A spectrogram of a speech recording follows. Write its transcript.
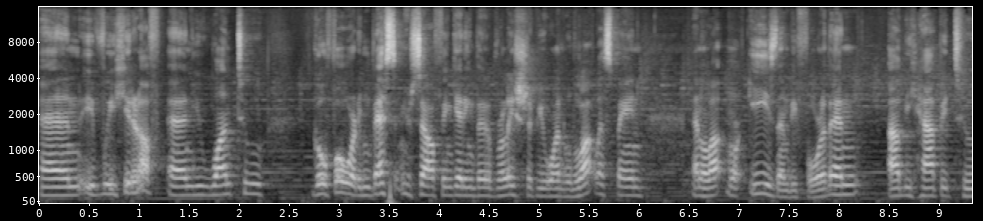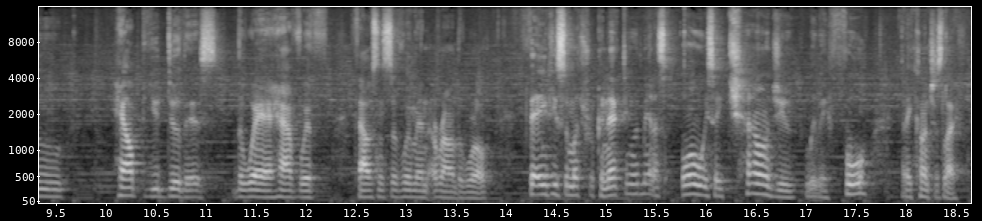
And if we hit it off and you want to go forward, invest in yourself in getting the relationship you want with a lot less pain, and a lot more ease than before, then I'll be happy to help you do this the way I have with thousands of women around the world. Thank you so much for connecting with me, and as always, I challenge you to live a full and a conscious life.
